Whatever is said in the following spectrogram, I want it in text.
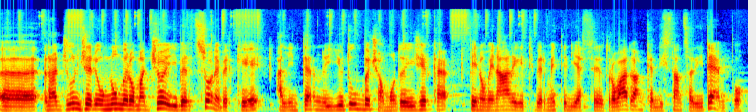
eh, raggiungere un numero maggiore di persone perché all'interno di YouTube c'è un motore di ricerca fenomenale che ti permette di essere trovato anche a distanza di tempo.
